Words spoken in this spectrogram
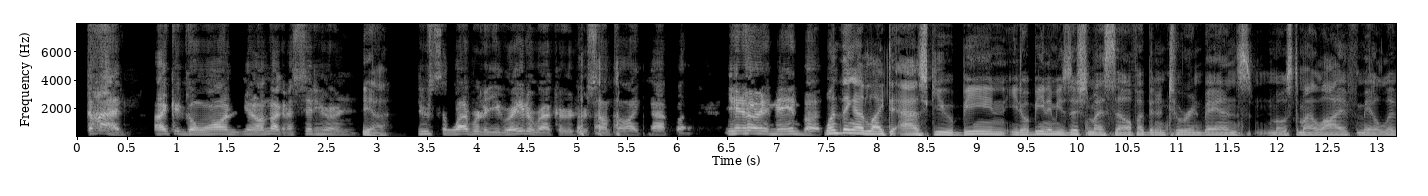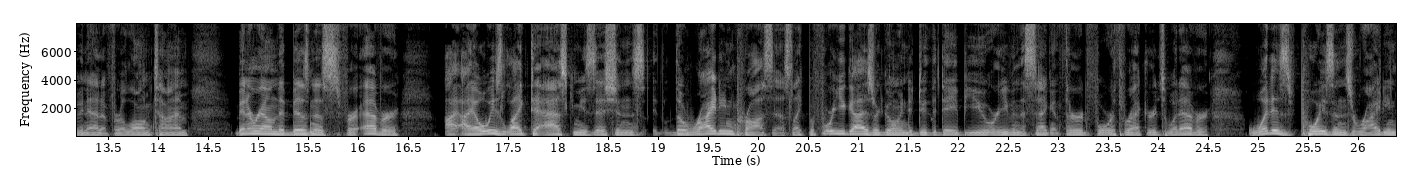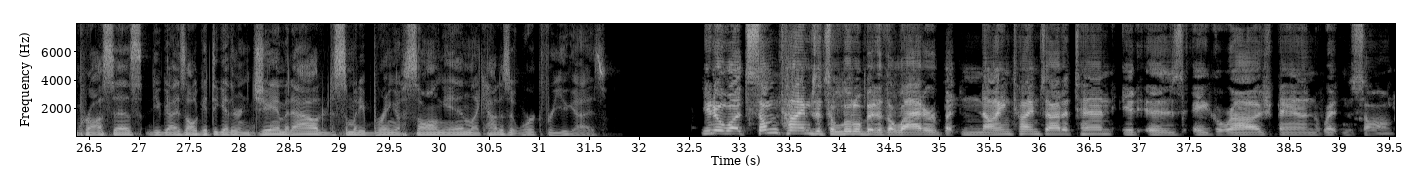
God, I could go on. You know, I'm not going to sit here and yeah. do celebrity rate a record or something like that, but you know what I mean? But one thing I'd like to ask you, being you know being a musician myself, I've been in touring bands most of my life, made a living at it for a long time, been around the business forever. I, I always like to ask musicians the writing process, like before you guys are going to do the debut or even the second, third, fourth records, whatever. What is Poison's writing process? Do you guys all get together and jam it out, or does somebody bring a song in? Like, how does it work for you guys? You know what? Sometimes it's a little bit of the latter, but nine times out of 10, it is a garage band written song.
